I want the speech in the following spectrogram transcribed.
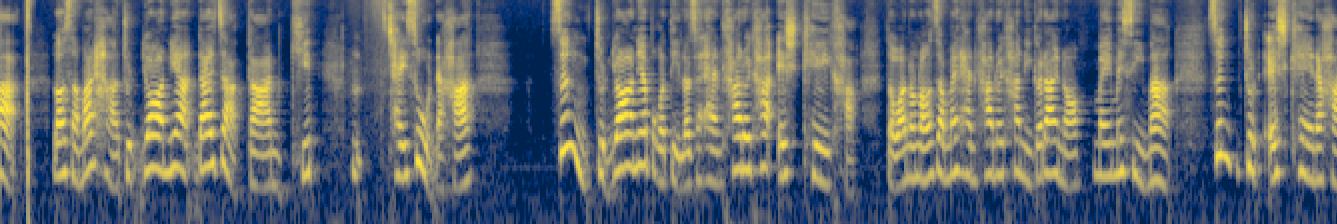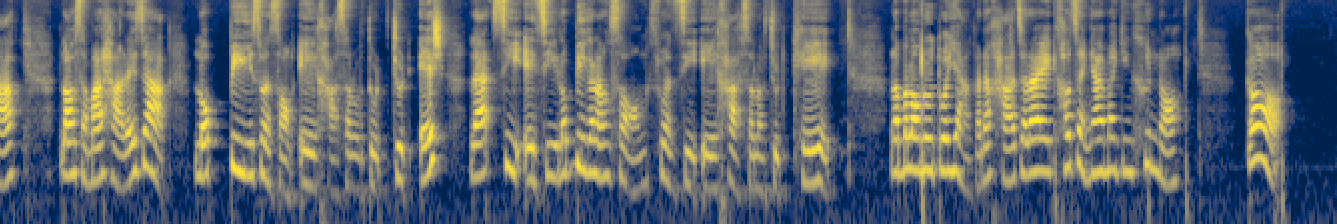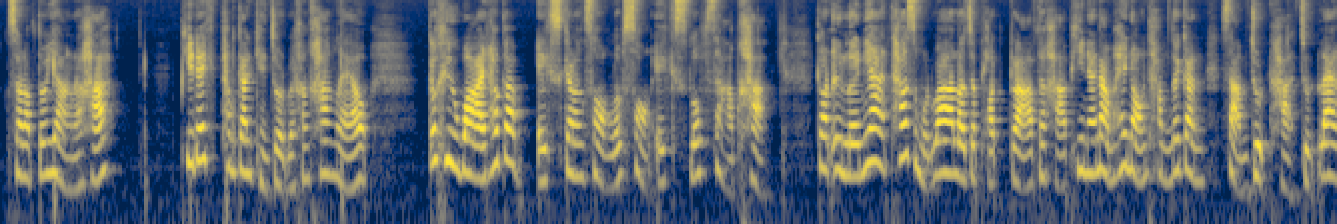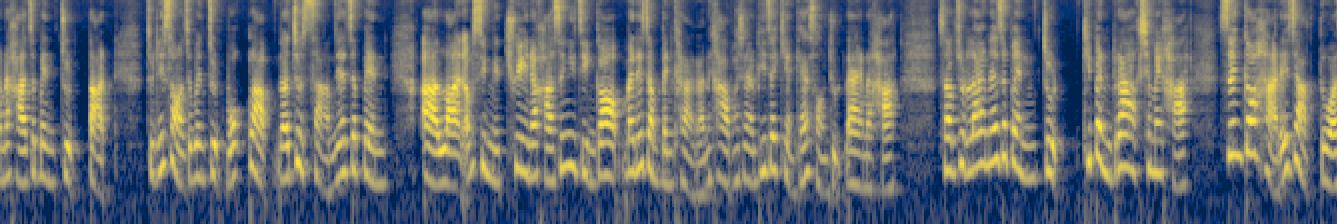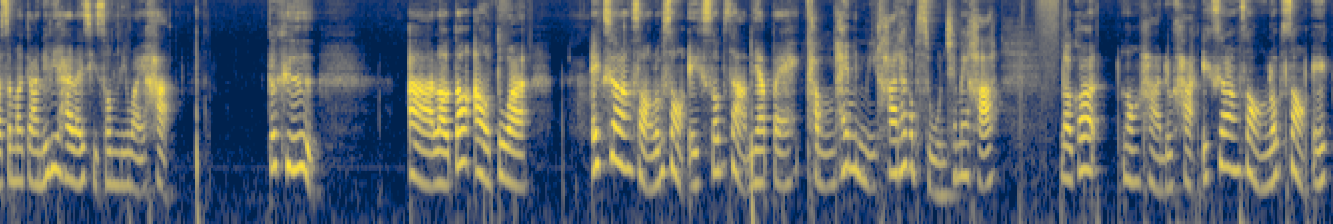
เราสามารถหาจุดยอดเนี่ยได้จากการคิดใช้สูตรนะคะ ซึ่งจุดยอดเนี่ยปกติเราจะแทนค่าด้วยค่า hk ค่ะ แต่ว่าน้องๆจะไม่แทนค่าด้วยค่านี้ก็ได้เนาะไม่ไม่สีมาก ซึ่งจุด hk นะคะ เราสามารถหาได้จากลบ b ส่วน 2a ค่ะสำหรับจุดจุด h และ 4ac ลบ b กำลัง2ส่วน 4a ค่ะสำหรับจุด k เรามาลองดูตัวอย่างกันนะคะ จะได้เข้าใจง่ายมากยิ่งขึ้นเนาะก็สำหรับตัวอย่างนะคะ พี่ได้ทำการเขียนโจทย์ไว้ข้างๆแล้ว ก็คือ y เท่ากับ x กำลังสองลบ 2x ลบ3ค่ะ ก่อนอื่นเลยเนี่ย ถ้าสมมติว่าเราจะพลอตกราฟนะคะ พี่แนะนำให้น้องทำด้วยกัน 3 จุดค่ะ จุดแรกนะคะ จะเป็นจุดตัด จุดที่ 2 จะเป็นจุดวกกลับ แล้วจุด 3 เนี่ยจะเป็นอ่า line of symmetry นะคะ ซึ่งจริงๆ ก็ไม่ได้จำเป็นขนาดนั้นค่ะ เพราะฉะนั้นพี่จะเขียนแค่ 2 จุดแรกนะคะสำหรับจุดแรกเนี่ยจะเป็นจุดที่เป็นรากใช่ไหมคะ ซึ่งก็หาได้จากตัวสมการที่พี่ไฮไลท์สีส้มนี้ไว้ค่ะ ก็คือ อ่าเราต้องเอาตัว x กำลังสองลบสอง x ลบสามเนี่ยไปทำให้มันมีค่าเท่ากับศูนย์ใช่ไหมคะเราก็ลองหาดูค่ะ x กำลังสองลบสอง x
